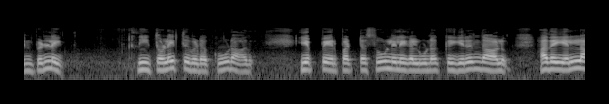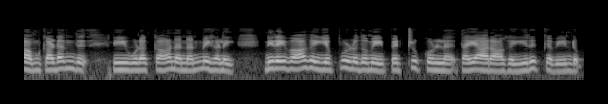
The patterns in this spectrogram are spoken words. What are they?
என் பிள்ளை நீ தொலைத்து விடக்கூடாது. எப்பேற்பட்ட சூழ்நிலைகள் உனக்கு இருந்தாலும் அதை எல்லாம் கடந்து நீ உனக்கான நன்மைகளை நிறைவாக எப்பொழுதுமே பெற்றுக்கொள்ள தயாராக இருக்க வேண்டும்.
